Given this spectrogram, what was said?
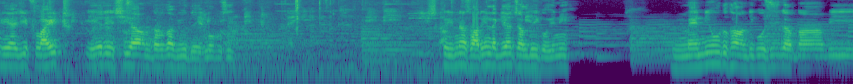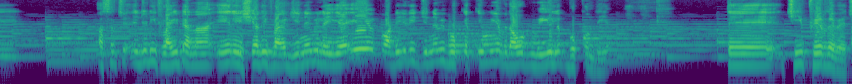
ਇਹ ਹੈ ਜੀ ਫਲਾਈਟ 에ਅਰ ਏਸ਼ੀਆ ਅੰਦਰ ਦਾ ਵਿਊ ਦੇਖ ਲਓ ਤੁਸੀਂ। ਸਕਰੀਨਾਂ ਸਾਰੀਆਂ ਲੱਗੀਆਂ, ਚੱਲਦੀ ਕੋਈ ਨਹੀਂ। ਮੈਨੂ ਦਿਖਾਉਣ ਦੀ ਕੋਸ਼ਿਸ਼ ਕਰਦਾ ਵੀ ਅਸਲ 'ਚ ਇਹ ਜਿਹੜੀ ਫਲਾਈਟ ਹੈ ਨਾ 에ਅਰ ਏਸ਼ੀਆ ਦੀ ਫਲਾਈਟ ਜਿਹਨੇ ਵੀ ਲਈ ਹੈ, ਇਹ ਤੁਹਾਡੀ ਜਿਹੜੀ ਜਿੰਨੇ ਵੀ ਬੁੱਕ ਕੀਤੀ ਹੋਣੀ ਹੈ ਵਿਦਆਊਟ ਮੀਲ ਬੁੱਕ ਹੁੰਦੀ ਹੈ। ਤੇ ਚੀਪ ਫੇਅਰ ਦੇ ਵਿੱਚ।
